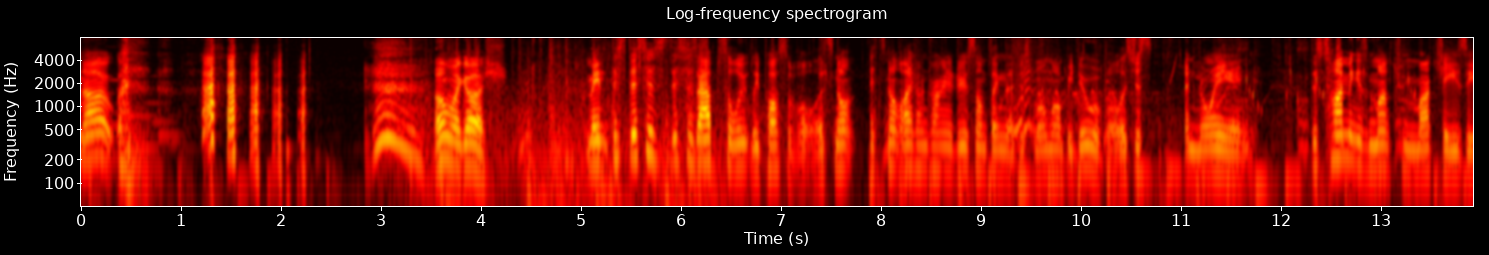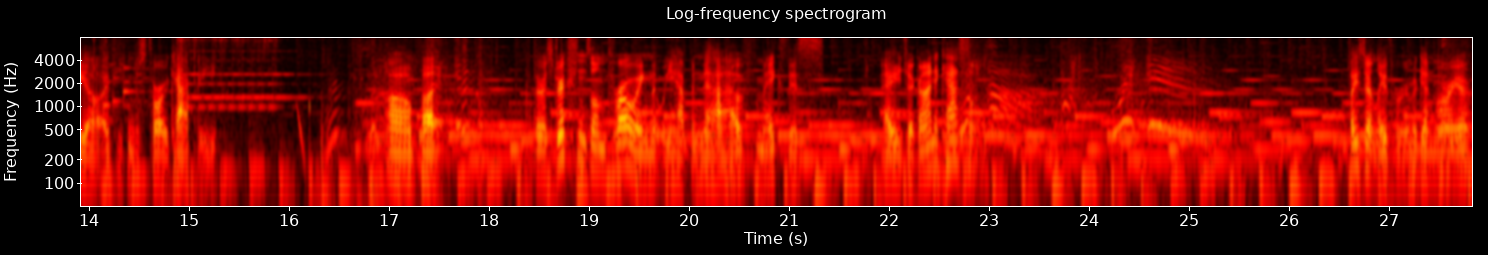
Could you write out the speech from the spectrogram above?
No! oh my gosh. I mean, this this is this is absolutely possible. It's not it's not like I'm trying to do something that just will not be doable. It's just annoying. This timing is much much easier if you can just throw Cappy. Uh, but the restrictions on throwing that we happen to have make this a gigantic castle. Please don't leave the room again, Mario.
